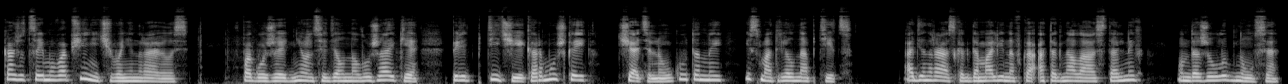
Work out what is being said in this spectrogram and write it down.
Кажется, ему вообще ничего не нравилось. Погожие дни он сидел на лужайке перед птичьей кормушкой, тщательно укутанный, и смотрел на птиц. Один раз, когда Малиновка отогнала остальных, он даже улыбнулся,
